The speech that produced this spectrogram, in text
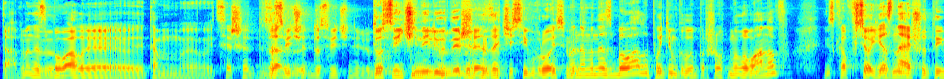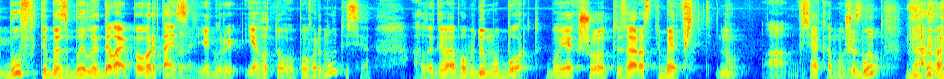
Так, мене збивали е, там, е, це ще за- Досвідчені, люди. Досвідчені люди ще за часів Гройсмана мене збивали. Потім, коли прийшов Милованов, він сказав: все, я знаю, що ти був, тебе збили, давай, повертайся. Я говорю, я готовий повернутися, але давай побудуємо борт. Бо якщо ти зараз тебе. Ну, а всяке може бути. Да.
